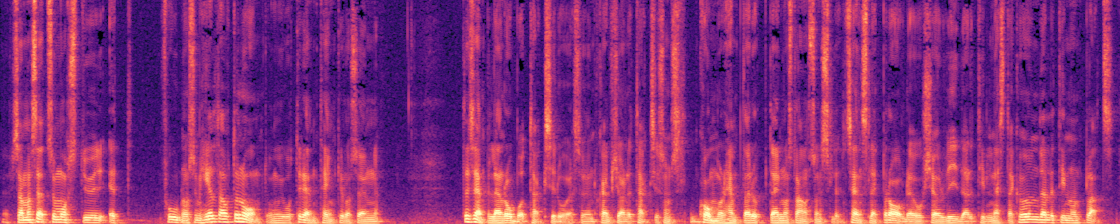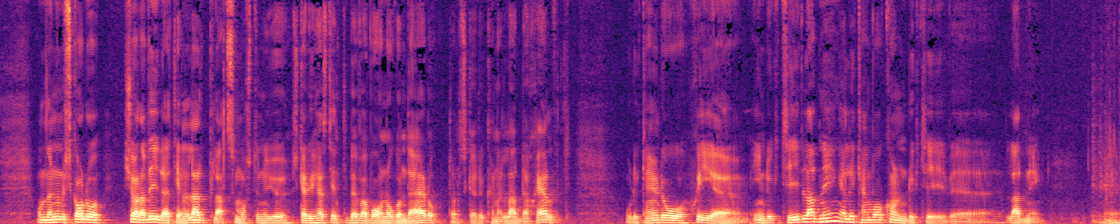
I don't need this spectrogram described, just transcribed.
På samma sätt så måste ju ett fordon som är helt autonomt, om vi återigen tänker oss en till exempel en robottaxi då, alltså en självkörande taxi som kommer och hämtar upp dig någonstans och sen släpper av dig och kör vidare till nästa kund eller till någon plats. Om den nu ska då köra vidare till en laddplats så måste du ju, ska det helst inte behöva vara någon där då, utan ska du kunna ladda själv. Och det kan ju då ske eh, induktiv laddning eller det kan vara konduktiv eh, laddning. Eh,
